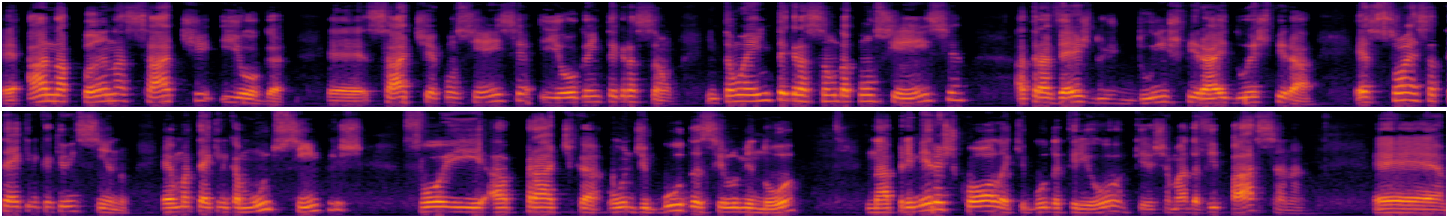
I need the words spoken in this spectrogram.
É anapana, sati yoga. É, sati é consciência e yoga é integração. Então, é a integração da consciência através do, do inspirar e do expirar. É só essa técnica que eu ensino. É uma técnica muito simples. Foi a prática onde Buda se iluminou. Na primeira escola que Buda criou, que é chamada Vipassana, é,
